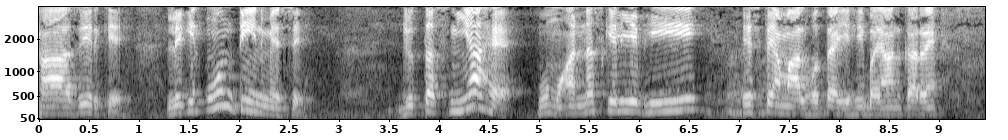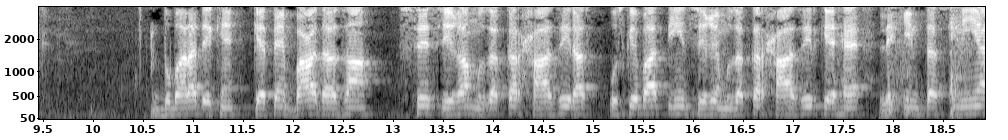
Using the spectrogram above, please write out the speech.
حاضر کے۔ لیکن ان تین میں سے جو تسنیا ہے، وہ معنس کے لیے بھی استعمال ہوتا ہے، یہی بیان کر رہے ہیں۔ دوبارہ دیکھیں، کہتے ہیں، بعد ازاں سے سیگا مذکر حاضر است۔ اس کے بعد تین سیغے مذکر حاضر کے ہیں، لیکن تسنیا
